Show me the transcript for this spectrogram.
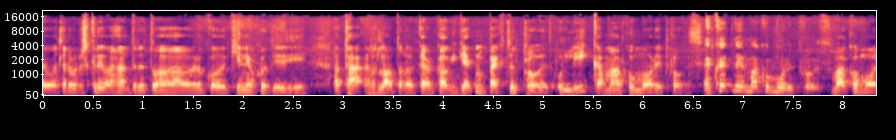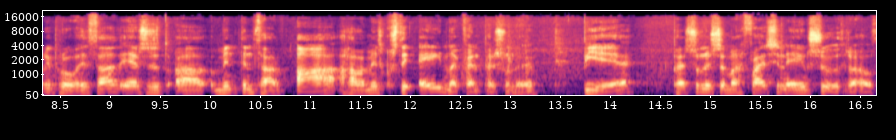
ætlar að vera að skrifa handrit og hafa verið góðu kynja okkur í því að, ta- að láta það gangi gegnum Bechtel-prófið og líka Makomori-prófið. en hvernig er Makomori prófið? Makomori-prófið, það er sem sagt að myndin þarf A. að hafa minnst kosti eina hvern personu B. personu sem að fær sinn eigin söguþráð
